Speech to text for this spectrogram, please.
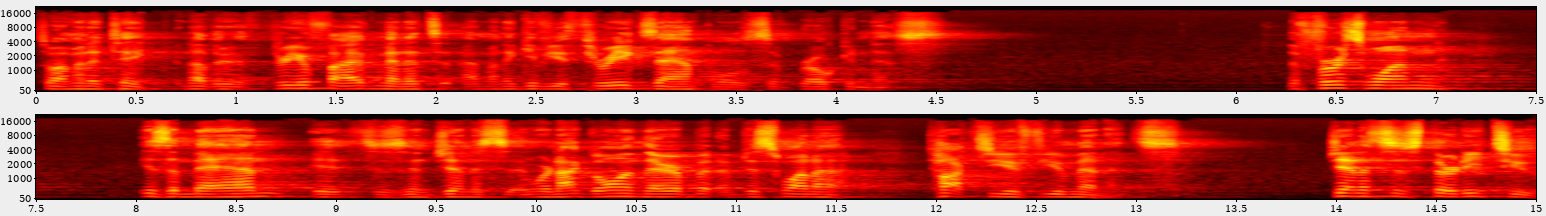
So I'm going to take another three or five minutes. I'm going to give you three examples of brokenness. The first one is a man, this is in Genesis, we're not going there, but I just want to talk to you a few minutes. Genesis 32.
